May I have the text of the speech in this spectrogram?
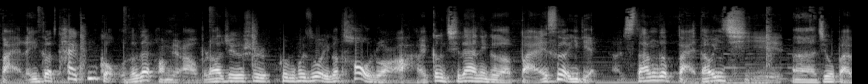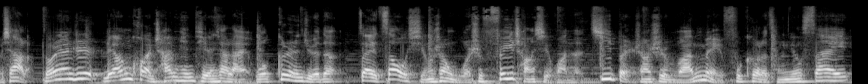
摆了一个太空狗子在旁边啊，我不知道这个是会不会做一个套装啊，还更期待那个白色一点，三个摆到一起，呃，就摆不下了。总而言之，两款产品体验下来，我个人觉得在造型上我是非常喜欢的，基本上是完美复刻了曾经三 A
